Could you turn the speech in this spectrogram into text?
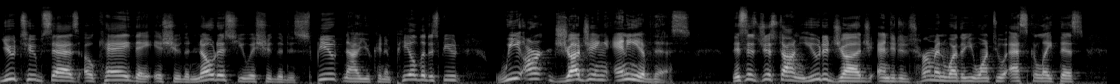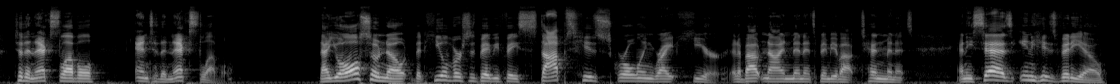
YouTube says, okay, they issue the notice, you issue the dispute, now you can appeal the dispute. We aren't judging any of this. This is just on you to judge and to determine whether you want to escalate this to the next level and to the next level. Now, you'll also note that Heel versus Babyface stops his scrolling right here at about nine minutes, maybe about 10 minutes. And he says in his video,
